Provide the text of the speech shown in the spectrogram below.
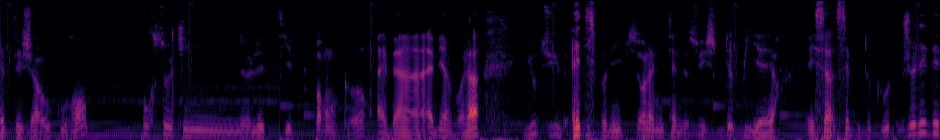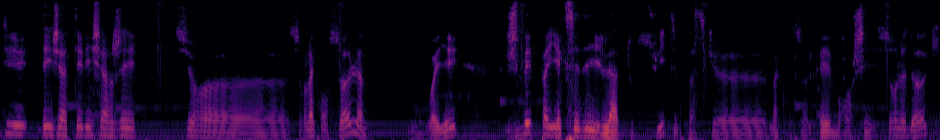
être déjà au courant. Pour ceux qui ne l'étaient pas encore, eh bien, eh bien voilà, YouTube est disponible sur la Nintendo Switch depuis hier, et ça c'est plutôt cool. Je l'ai déjà téléchargé euh, sur la console, vous voyez, je vais pas y accéder là tout de suite parce que ma console est branchée sur le dock.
